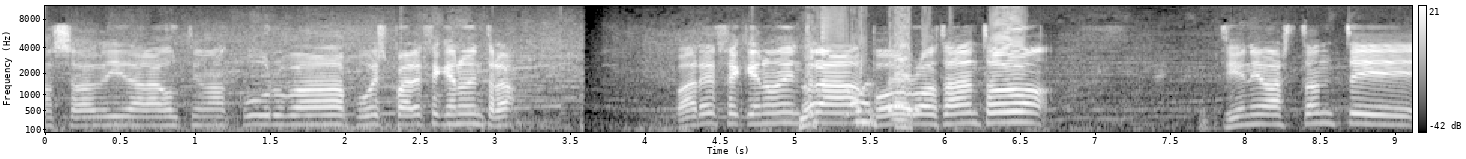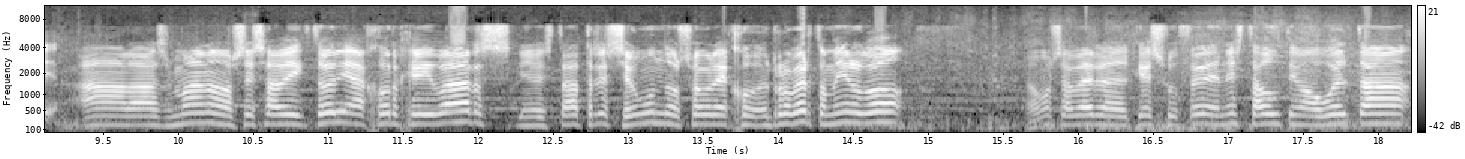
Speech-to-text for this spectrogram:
la salida, a la última curva. Pues parece que no entra. Parece que no entra, no por entra. lo tanto, tiene bastante a las manos esa victoria. Jorge Ibars que está a 3 segundos sobre Roberto Milgo. Vamos a ver eh, qué sucede en esta última vuelta.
